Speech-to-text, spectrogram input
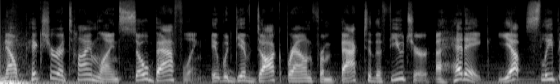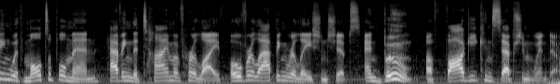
Now picture a timeline so baffling, it would give Doc Brown from Back to the Future a headache. Yep, sleeping with multiple men, having the time of her life, overlapping relationships, and boom, a foggy conception window.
